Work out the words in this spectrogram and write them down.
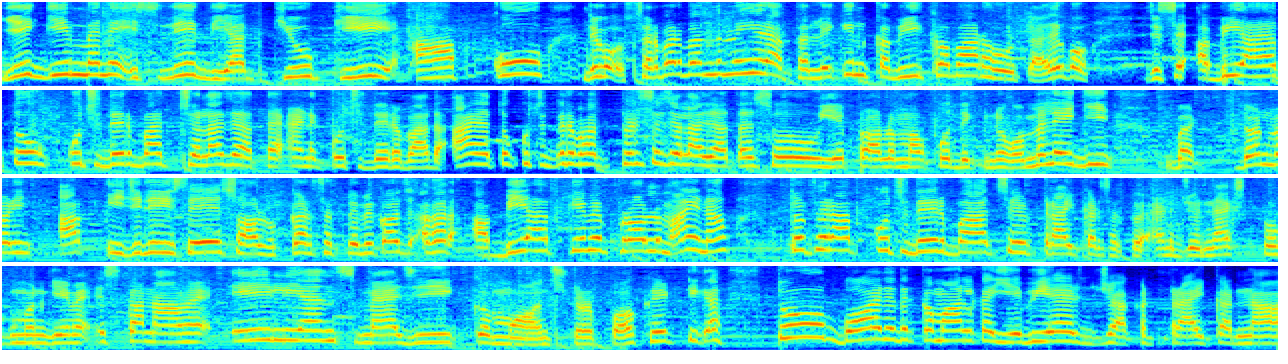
ये गेम मैंने इसलिए दिया क्योंकि आपको, देखो सर्वर बंद नहीं रहता, लेकिन कभी कभार होता है। देखो, जैसे अभी आया तो कुछ देर बाद चला जाता है एंड कुछ देर बाद आया तो कुछ देर बाद फिर से चला जाता है। सो ये प्रॉब्लम आपको देखने को मिलेगी। बट डोंट वरी आप इजिली इसे सॉल्व कर सकते हो बिकॉज़ अगर अभी आपके में प्रॉब्लम आए ना तो फिर आप कुछ देर बाद से ट्राई कर सकते हो। एंड जो नेक्स्ट पोकेमोन गेम है, इसका नाम है एलियंस मैजिक मॉन्स्टर पॉकेट ठीक है? तो ज़्यादा कमाल का ये भी है, जाकर ट्राई करना,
